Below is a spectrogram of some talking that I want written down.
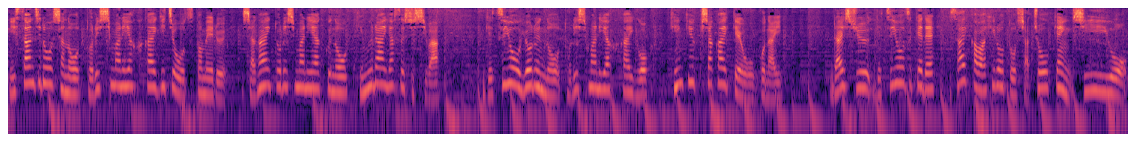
日産自動車の取締役会議長を務める社外取締役の木村康氏は月曜夜の取締役会後緊急記者会見を行い来週月曜付で西川博人社長兼 CEO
